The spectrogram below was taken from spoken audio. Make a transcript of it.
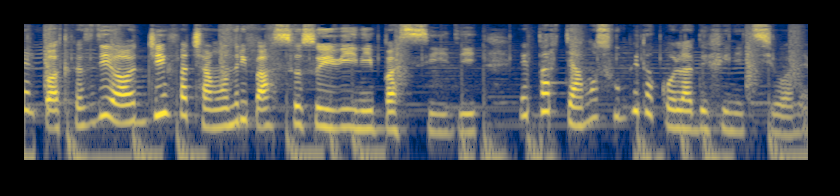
Nel podcast di oggi facciamo un ripasso sui vini passiti e partiamo subito con la definizione.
